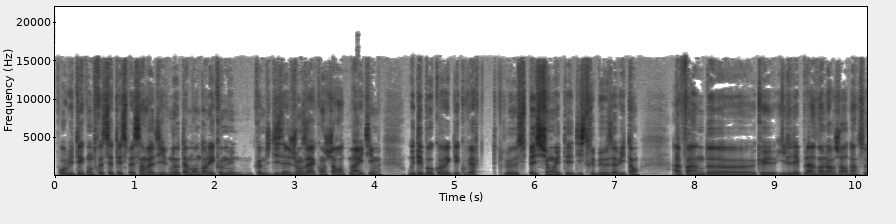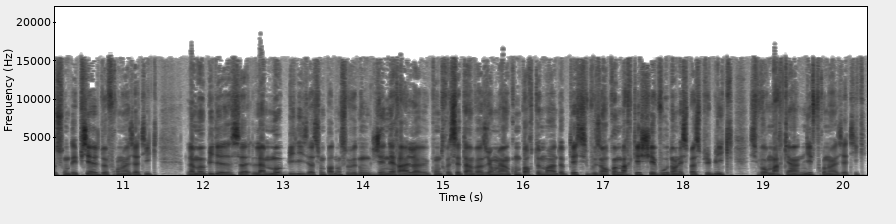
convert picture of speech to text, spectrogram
pour lutter contre cette espèce invasive, notamment dans les communes, comme je disais, Jonzac en Charente-Maritime, où des bocaux avec des couvercles spéciaux étaient distribués aux habitants afin qu'ils les placent dans leur jardin. Ce sont des pièges de frelons asiatiques. La, la mobilisation pardon, se veut donc générale contre cette invasion, mais un comportement adopté si vous en remarquez chez vous dans l'espace public, si vous remarquez un nid de frelons asiatiques,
